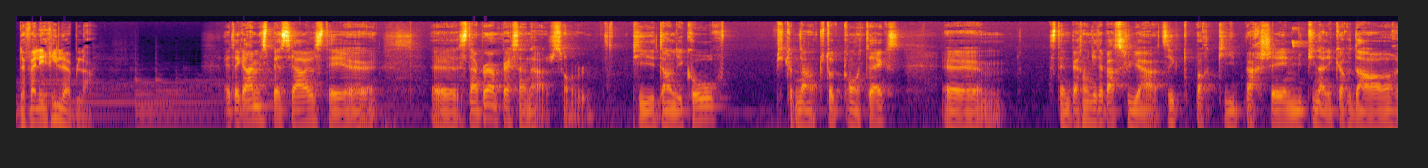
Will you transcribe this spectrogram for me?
de Valérie Leblanc. Elle était quand même spéciale, c'était euh, euh, un peu un personnage, si on veut. Puis dans les cours, puis comme dans tout autre contexte, euh, c'était une personne qui était particulière, qui, qui marchait nu pied dans les corridors,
